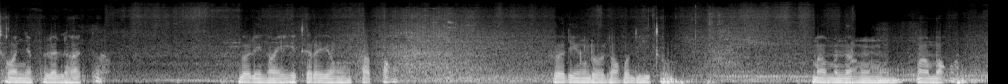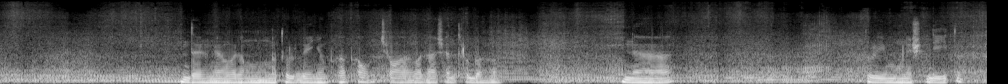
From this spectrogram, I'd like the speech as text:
Sa kanya pala lahat to. Bali nakikitira yung papa ko. Bali yung lola ko dito. Mama ng mama ko. Dahil nga walang matuluyan yung papa ko. Tsaka wala siyang trabaho. Na tuloy muna siya dito.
